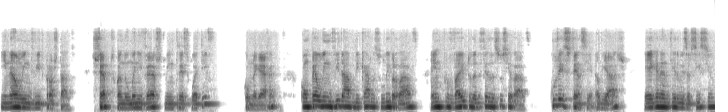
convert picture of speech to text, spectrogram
e não o indivíduo para o Estado, exceto quando o manifesto interesse coletivo, como na guerra, compele o indivíduo a abdicar da sua liberdade em proveito da defesa da sociedade, cuja existência, aliás, é a garantia do exercício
